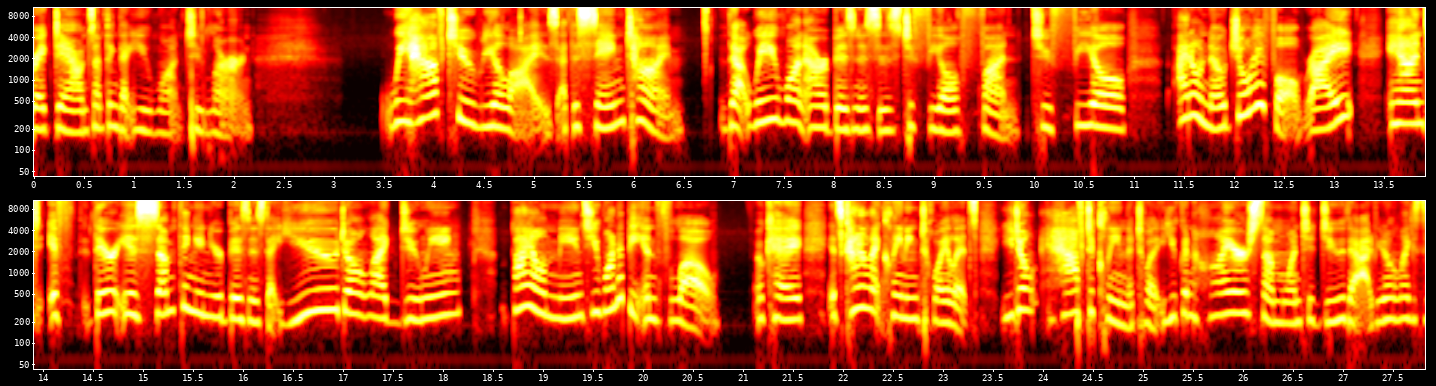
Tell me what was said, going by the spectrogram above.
break down, something that you want to learn. We have to realize at the same time that we want our businesses to feel fun, to feel, I don't know, joyful, right? And if there is something in your business that you don't like doing, by all means, you want to be in flow okay? It's kind of like cleaning toilets. You don't have to clean the toilet. You can hire someone to do that. If you don't like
